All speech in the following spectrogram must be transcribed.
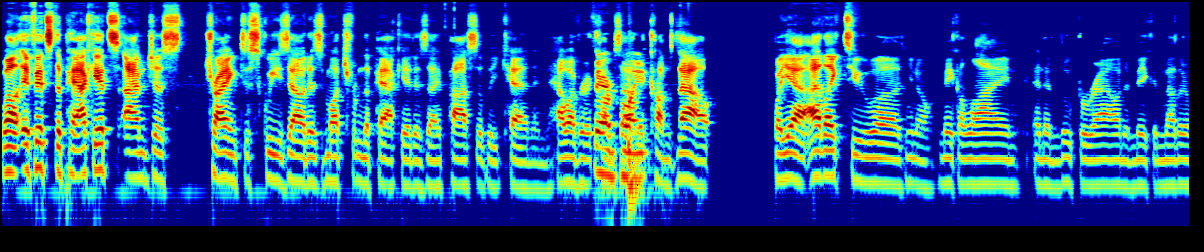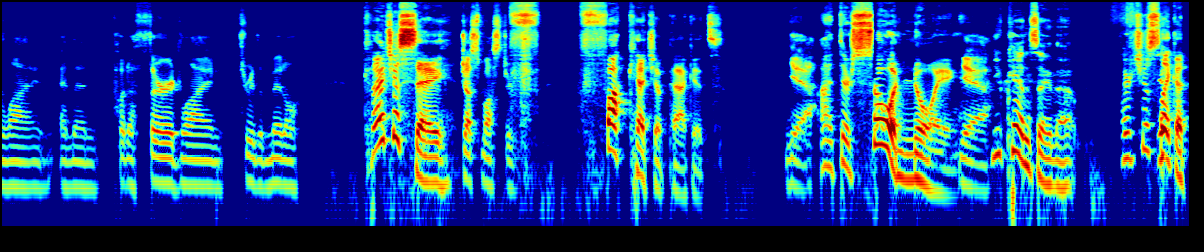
Well, if it's the packets, I'm just trying to squeeze out as much from the packet as I possibly can, and however it Fair comes out, point. it comes out. But yeah, I like to uh, you know make a line and then loop around and make another line and then put a third line through the middle. Can I just say, Just mustard. fuck ketchup packets. Yeah, Uh, they're so annoying. yeah. You can say that. They're just Yeah. like a,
